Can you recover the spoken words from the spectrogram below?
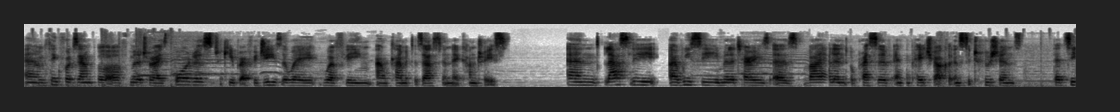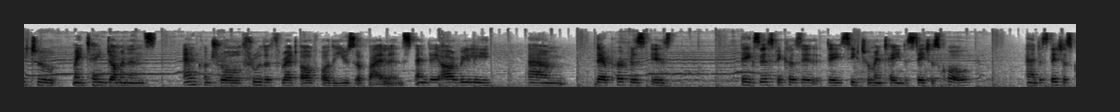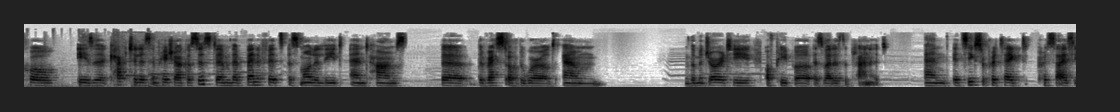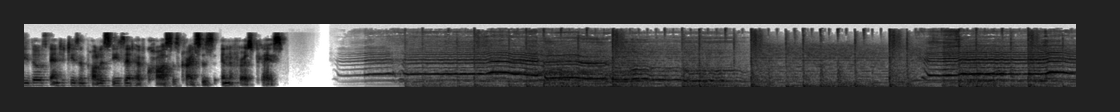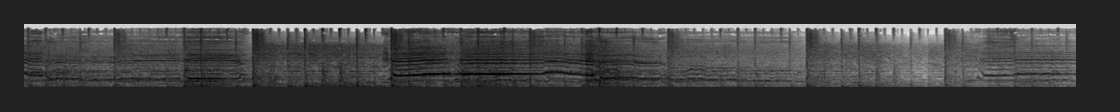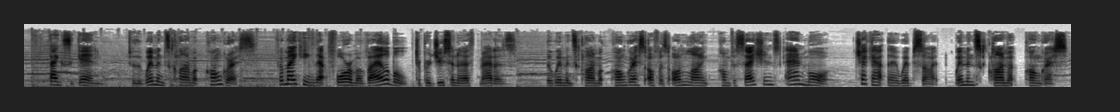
Um, think, for example, of militarized borders to keep refugees away who are fleeing um, climate disaster in their countries. And lastly, uh, we see militaries as violent, oppressive, and patriarchal institutions that seek to maintain dominance and control through the threat of or the use of violence. And they are really um, their purpose is they exist because they, they seek to maintain the status quo. And the status quo is a capitalist and patriarchal system that benefits a small elite and harms the, the rest of the world, um, the majority of people, as well as the planet. And it seeks to protect precisely those entities and policies that have caused this crisis in the first place. Thanks again to the Women's Climate Congress for making that forum available to produce an Earth Matters. The Women's Climate Congress offers online conversations and more. Check out their website, Women's Climate Congress.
